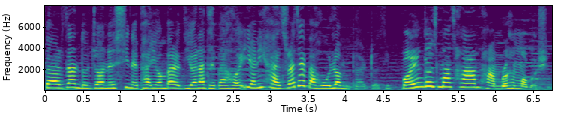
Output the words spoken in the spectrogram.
فرزند و جانشین پیامبر دیانت بهایی یعنی حضرت بهاءالله می‌پردازیم. با این قسمت هم همراه ما باشید.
